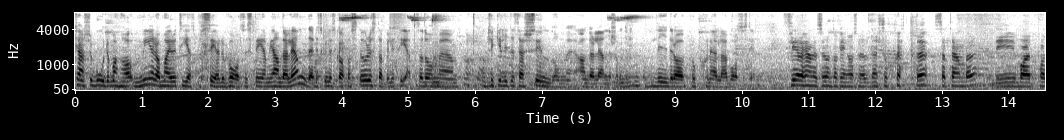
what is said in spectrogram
kanske borde man ha mer av majoritetsbaserade valsystem i andra länder. Det skulle skapa större stabilitet. Så de, eh, de tycker lite så här synd om andra länder som lider av proportionella valsystem. Flera händelser runt omkring oss nu. Den 26 september, det är ju bara på,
